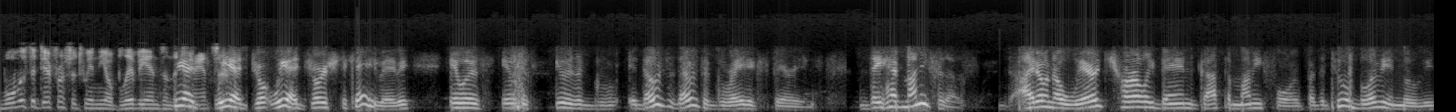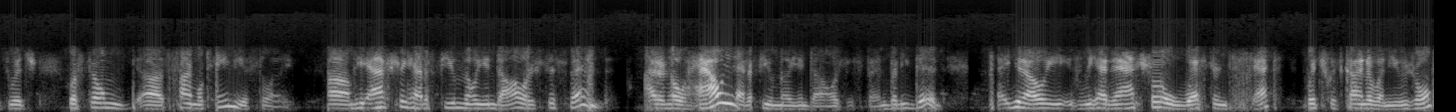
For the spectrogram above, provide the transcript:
what was the difference between the Oblivions and the we had, Trancers? We had we had George Takei, baby. It was it was it was a those that was a great experience. They had money for those. I don't know where Charlie Band got the money for it, but the two Oblivion movies, which were filmed uh, simultaneously, um, he actually had a few million dollars to spend. I don't know how he had a few million dollars to spend, but he did. Uh, you know, he, we had an actual Western set, which was kind of unusual.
